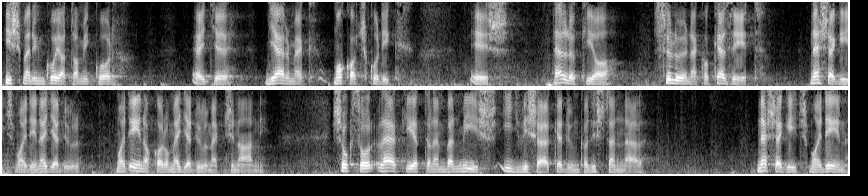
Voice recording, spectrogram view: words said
Ismerünk olyat, amikor egy gyermek makacskodik, és ellöki a szülőnek a kezét, ne segíts, majd én egyedül, majd én akarom egyedül megcsinálni. Sokszor lelki értelemben mi is így viselkedünk az Istennel. Ne segíts, majd én.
